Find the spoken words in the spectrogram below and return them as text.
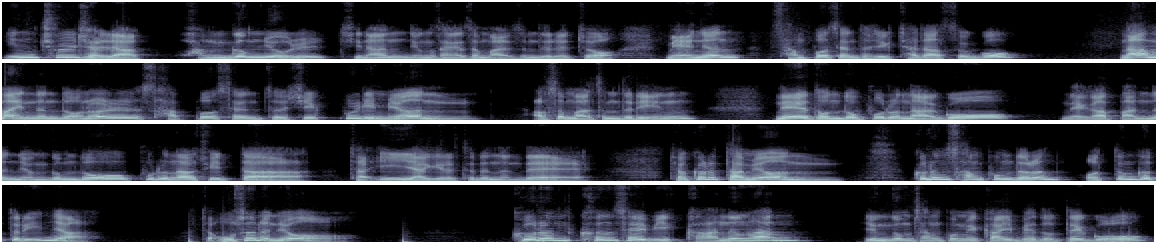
인출 전략, 환급률 지난 영상에서 말씀드렸죠. 매년 3%씩 찾아 쓰고 남아있는 돈을 4%씩 불리면 앞서 말씀드린 내 돈도 불어나고 내가 받는 연금도 불어날 수 있다. 자, 이 이야기를 들었는데, 자, 그렇다면 그런 상품들은 어떤 것들이 있냐? 자, 우선은요, 그런 컨셉이 가능한 연금 상품에 가입해도 되고,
